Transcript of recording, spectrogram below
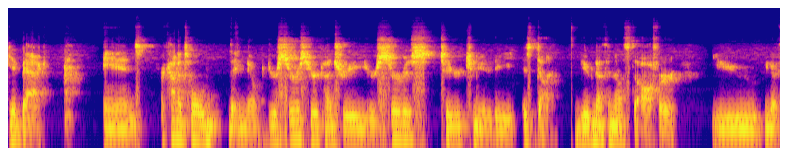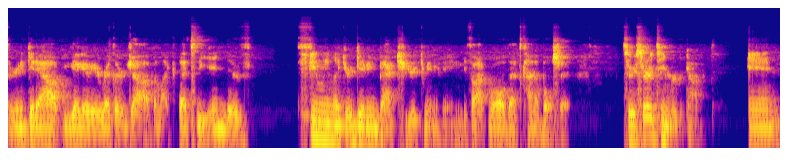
get back and are kind of told that you know your service to your country, your service to your community is done. You have nothing else to offer. You you know if you're going to get out, you got to get a regular job, and like that's the end of feeling like you're giving back to your community. You thought, well, that's kind of bullshit. So we started Team Rubicon, and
